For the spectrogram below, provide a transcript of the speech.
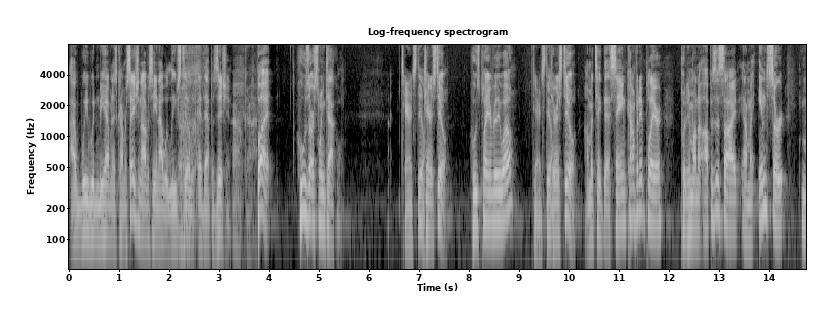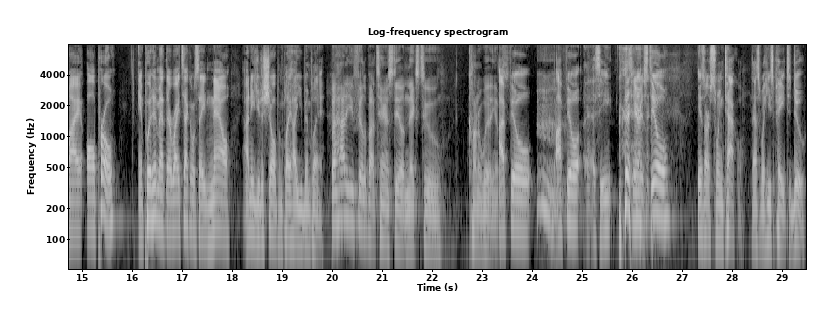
I, we wouldn't be having this conversation, obviously, and I would leave Steele at that position. Oh God! But who's our swing tackle? Terence Steele. Terence Steele. Who's playing really well? Terence Steele. Terence Steele. I'm gonna take that same confident player, put him on the opposite side, and I'm gonna insert my All Pro and put him at that right tackle and say, now I need you to show up and play how you've been playing. But how do you feel about Terence Steele next to Connor Williams? I feel, I feel. uh, See, Terence Steele is our swing tackle. That's what he's paid to do.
